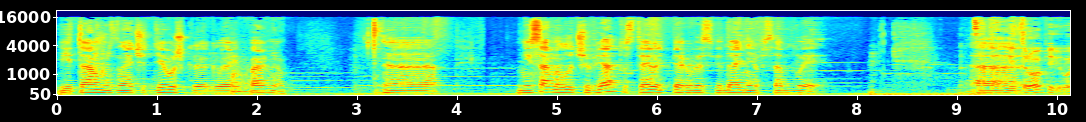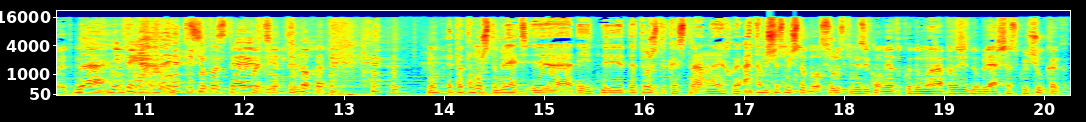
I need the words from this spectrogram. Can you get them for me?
И там, значит, девушка говорит парню, э, не самый лучший вариант устраивать первое свидание в Сабвее. А там а, метро переводят? Да, они переводят, типа устраивать метро. Ну, потому что, блядь, э, это тоже такая странная хуйня. А там еще смешно было с русским языком. Я такой думаю, а, подожди, дубляж сейчас кучу, как,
